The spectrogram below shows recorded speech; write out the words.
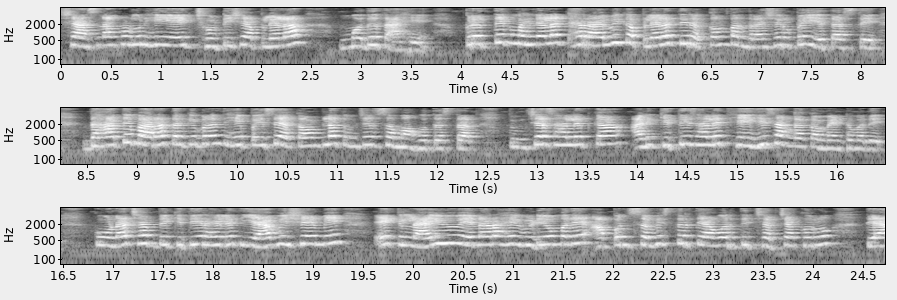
शासनाकडून ही एक छोटीशी आपल्याला मदत आहे. प्रत्येक महिन्याला ठराविक आपल्याला ती रक्कम पंधराशे रुपये येत असते. दहा ते बारा तारखेपर्यंत हे पैसे अकाउंटला तुमच्या जमा होत असतात. तुमच्या झालेत का आणि किती झालेत हेही सांगा कमेंटमध्ये. कोणाच्या हप्ते किती राहिलेत याविषयी मी एक लाईव्ह येणार आहे व्हिडिओमध्ये. आपण सविस्तर त्यावरती चर्चा करू. त्या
